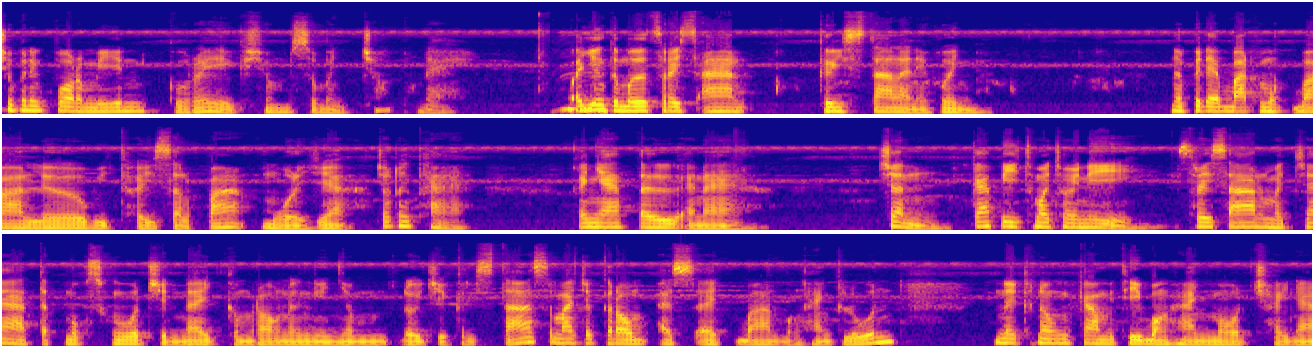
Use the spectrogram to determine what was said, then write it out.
ជាមួយនឹងព័ត៌មានកូរ៉េខ្ញុំសូមបញ្ចប់ផងដែរបើយើងទៅមើលស្រីស្អាតគ្រីស្តាល់នេះវិញនៅពេលដែលបាត់មុខបាលើវិថីសិល្បៈមួយរយៈចង់ដឹងថាកញ្ញាទៅឯណា ចិនកាលពីថ្មីថ្មីនេះ ស្រីស្អាតម្ចាស់ទឹកមុខស្ងួតជានិច្ចកម្រងនឹងញញឹមដូចជាគ្រីស្តាសមាជិកក្រុម SH បានបង្ហាញខ្លួន នៅក្នុងកម្មវិធីបង្ហាញម៉ូដ China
